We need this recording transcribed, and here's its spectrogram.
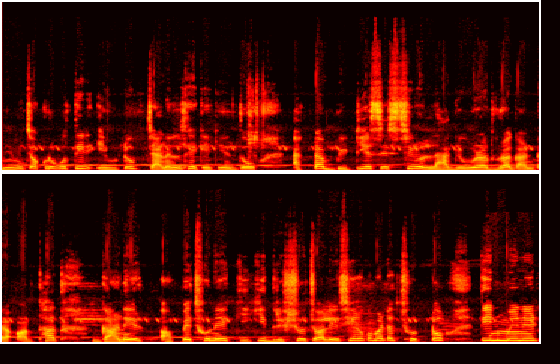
মিমি চক্রবর্তীর ইউটিউব চ্যানেল থেকে কিন্তু একটা বিটিএস এসেছিল, লাগে উড়াধুরা গানটা। অর্থাৎ গানের পেছনে কী কী দৃশ্য চলে সেরকম একটা ছোট্ট তিন মিনিট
